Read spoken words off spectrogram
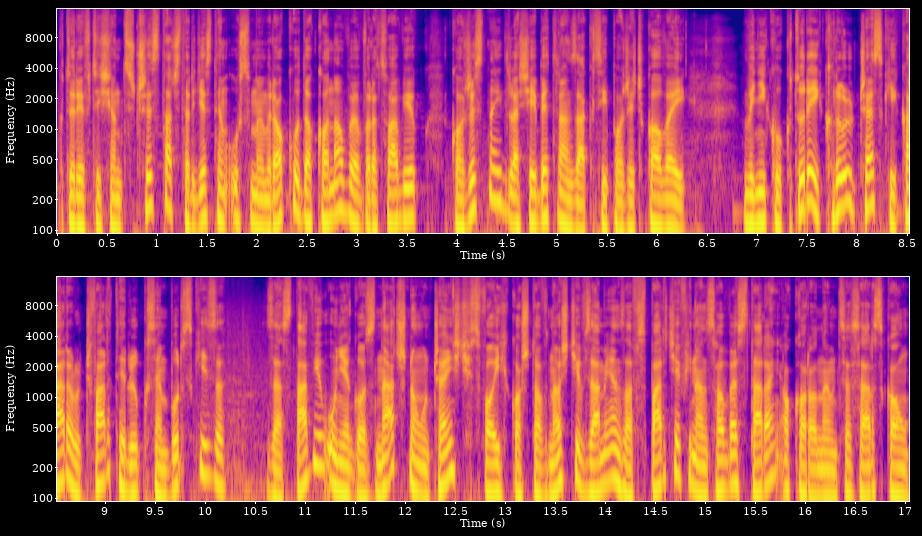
który w 1348 roku dokonał we Wrocławiu korzystnej dla siebie transakcji pożyczkowej – w wyniku której król czeski Karol IV Luksemburski zastawił u niego znaczną część swoich kosztowności w zamian za wsparcie finansowe starań o koronę cesarską.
